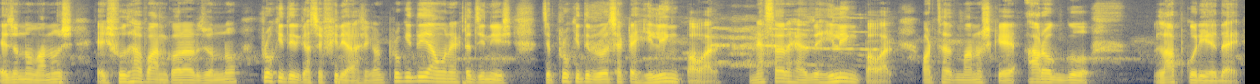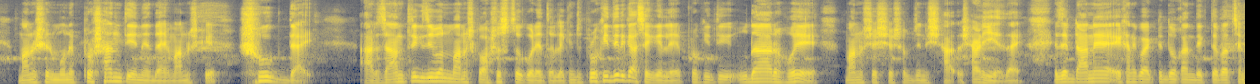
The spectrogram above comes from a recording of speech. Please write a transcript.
এজন্য মানুষ এই সুধা পান করার জন্য প্রকৃতির কাছে ফিরে আসে। কারণ প্রকৃতি এমন একটা জিনিস যে প্রকৃতির রয়েছে একটা healing power nature has a healing power অর্থাৎ মানুষকে আরোগ্য লাভ করিয়ে দেয় মানুষের মনে প্রশান্তি এনে দেয় মানুষকে সুখ দেয়। আর যান্ত্রিক জীবন মানুষকে অসুস্থ করে তোলে। কিন্তু প্রকৃতির কাছে গেলে প্রকৃতি উদার হয়ে মানুষের সেসব জিনিস সারিয়ে দেয়। এই যে ডানে এখানে কয়েকটি দোকান দেখতে পাচ্ছেন,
